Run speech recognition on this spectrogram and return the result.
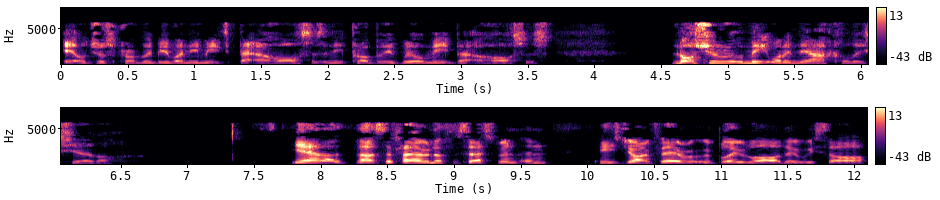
it'll just probably be when he meets better horses, and he probably will meet better horses. Not sure he'll meet one in the Arkle this year though. Yeah, that's a fair enough assessment, and he's joint favourite with Blue Lord, who we saw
